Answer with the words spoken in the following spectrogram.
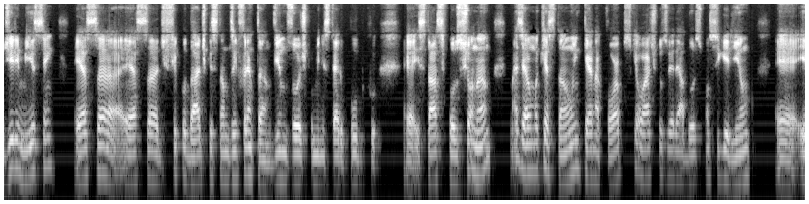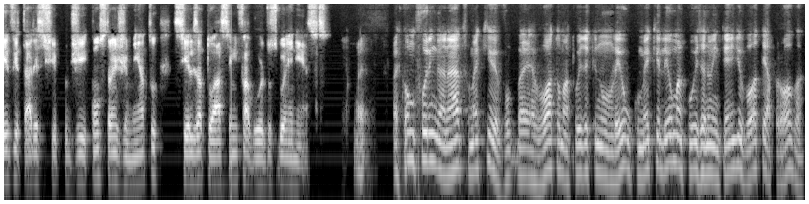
dirimissem essa, essa dificuldade que estamos enfrentando. Vimos hoje que o Ministério Público é, está se posicionando, mas é uma questão interna corpus que eu acho que os vereadores conseguiriam é, evitar esse tipo de constrangimento se eles atuassem em favor dos goianienses. É. Mas como foram enganados, como é que é, vota uma coisa que não leu? Como é que lê uma coisa, não entende, vota e aprova?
